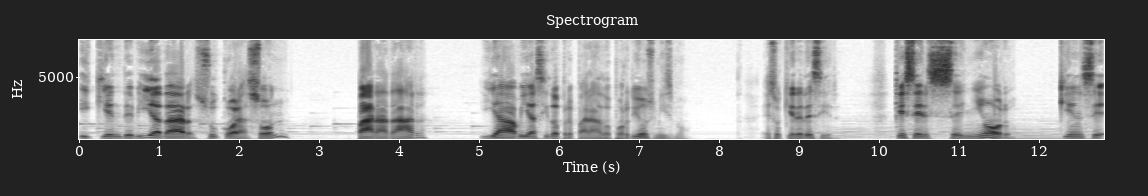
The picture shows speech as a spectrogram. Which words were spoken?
Y quien debía dar su corazón para dar, ya había sido preparado por Dios mismo. Eso quiere decir que es el Señor quien se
